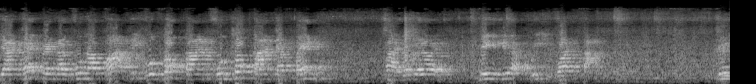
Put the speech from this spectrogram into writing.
อยากให้เป็นอะไรคุณภาพที่คุณต้องการ คุณต้องการจะเป็น ใส่ลงไปเลยนี่เรียกวิวัตตาคือ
